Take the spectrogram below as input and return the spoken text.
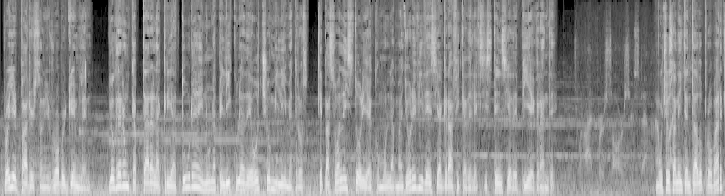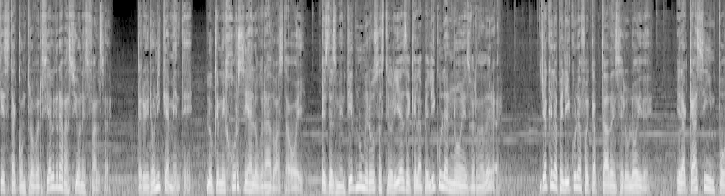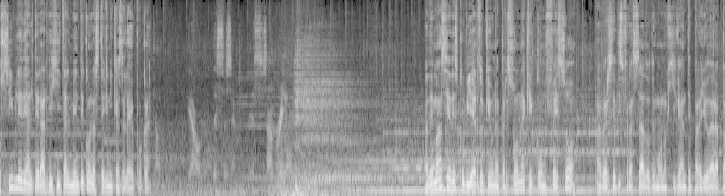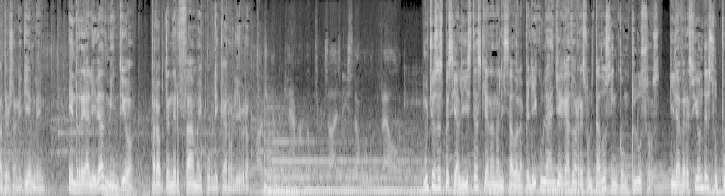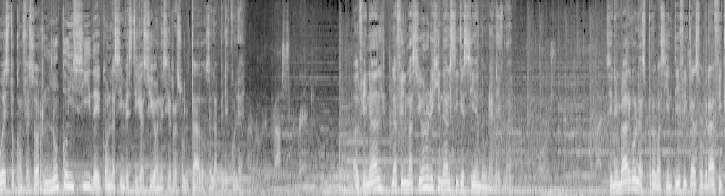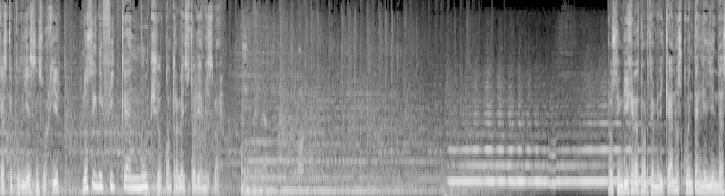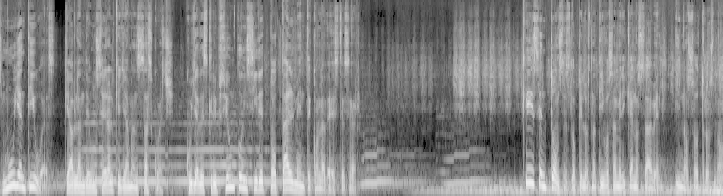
Roger Patterson y Robert Gimlin lograron captar a la criatura en una película de 8 milímetros que pasó a la historia como la mayor evidencia gráfica de la existencia de pie grande. Muchos han intentado probar que esta controversial grabación es falsa, pero irónicamente, lo que mejor se ha logrado hasta hoy es desmentir numerosas teorías de que la película no es verdadera. Ya que la película fue captada en celuloide, era casi imposible de alterar digitalmente con las técnicas de la época. Además, se ha descubierto que una persona que confesó haberse disfrazado de mono gigante para ayudar a Patterson y Gimlin, en realidad mintió para obtener fama y publicar un libro. Muchos especialistas que han analizado la película han llegado a resultados inconclusos y la versión del supuesto confesor no coincide con las investigaciones y resultados de la película. Al final, la filmación original sigue siendo un enigma. Sin embargo, las pruebas científicas o gráficas que pudiesen surgir no significan mucho contra la historia misma. Los indígenas norteamericanos cuentan leyendas muy antiguas que hablan de un ser al que llaman Sasquatch, cuya descripción coincide totalmente con la de este ser. ¿Qué es entonces lo que los nativos americanos saben y nosotros no?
